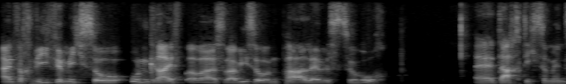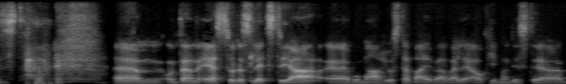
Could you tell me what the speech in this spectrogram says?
einfach wie für mich so ungreifbar war. Es war wie so ein paar Levels zu hoch äh, dachte ich zumindest. ähm, und dann erst so das letzte Jahr, äh, wo Marius dabei war, weil er auch jemand ist, der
